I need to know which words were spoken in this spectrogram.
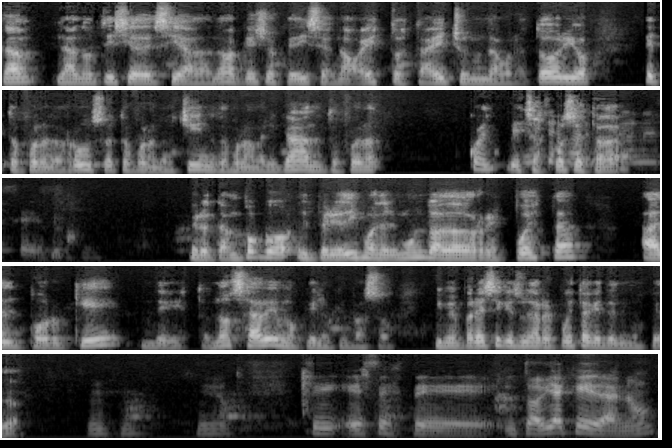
está la noticia deseada, ¿no? Aquellos que dicen, no, esto está hecho en un laboratorio, estos fueron los rusos, estos fueron los chinos, estos fueron los americanos, estos fueron... Esas cosas están... Pero tampoco el periodismo en el mundo ha dado respuesta al porqué de esto. No sabemos qué es lo que pasó. Y me parece que es una respuesta que tenemos que dar. Sí, es este, y todavía queda, ¿no?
